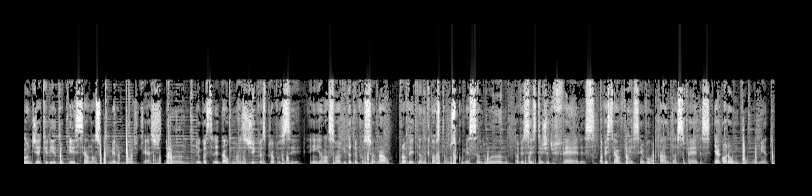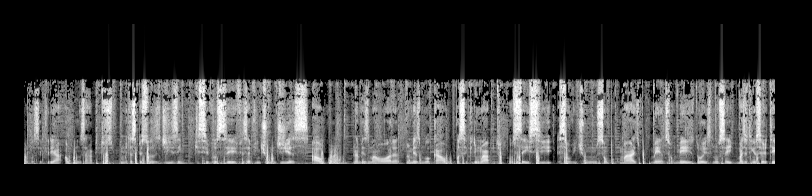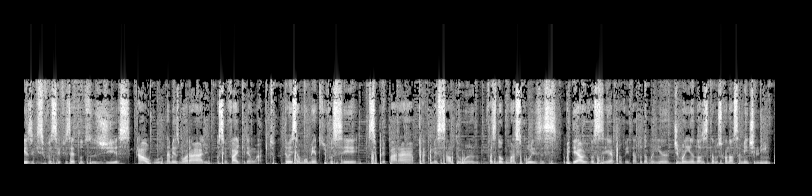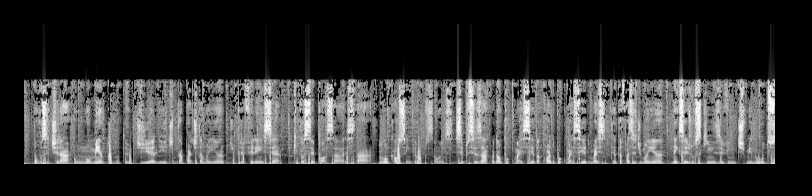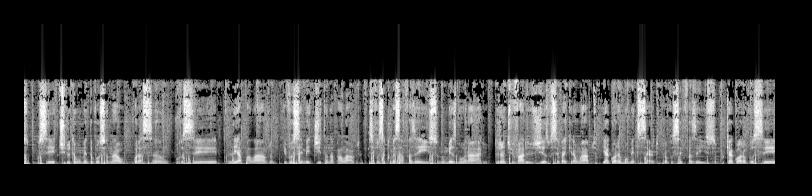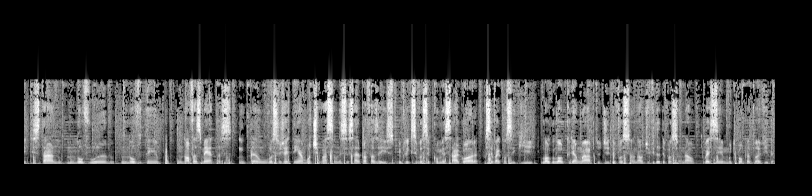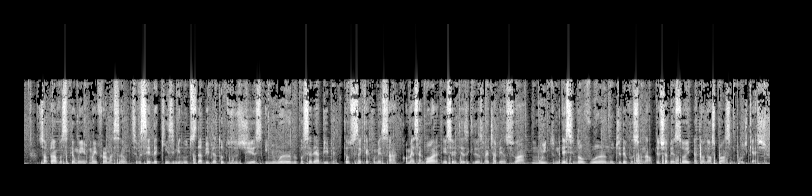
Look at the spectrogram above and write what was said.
Bom dia, querido. Esse é o nosso primeiro podcast do ano. Eu gostaria de dar algumas dicas para você em relação à vida devocional, aproveitando que nós estamos começando o ano. Talvez você esteja de férias, talvez tenha recém voltado das férias e agora é um bom momento para você criar alguns hábitos. Muitas pessoas dizem que se você fizer 21 dias algo na mesma hora, no mesmo local, você cria um hábito. Não sei se são 21, são um pouco mais, um pouco menos, são um mês, dois, não sei, mas eu tenho certeza que se você fizer todos os dias algo na mesmo horário, você vai criar um hábito. Então esse é o momento de você se preparar para começar o teu ano fazendo algumas coisas. O ideal é você aproveitar toda manhã. De manhã nós estamos com a nossa mente limpa. Então você tirar um momento no teu dia ali, de, na parte da manhã, de preferência que você possa estar no local sem interrupções. Se precisar acordar um pouco mais cedo, acorda um pouco mais cedo, mas tenta fazer de manhã, nem que seja uns 15, 20 minutos. Você tira o teu momento devocional, oração, você lê a palavra, e você medita na palavra. Se você começar a fazer isso no mesmo horário, durante vários dias, você vai criar um hábito. E agora é o momento certo para você fazer isso, porque agora você está num novo ano, num novo tempo, com novas metas. Então você já tem a motivação necessária para fazer isso. Eu creio que se você começar agora, você vai conseguir logo logo criar um hábito de devocional, de vida devocional, que vai ser muito bom para tua vida. Só para você ter uma, uma informação, se você ler 15 minutos da Bíblia todos os dias, em um ano você lê a Bíblia. Então, se você quer começar, comece agora. Tenho certeza que Deus vai te abençoar muito nesse novo ano de devocional. Deus te abençoe e até o nosso próximo podcast.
